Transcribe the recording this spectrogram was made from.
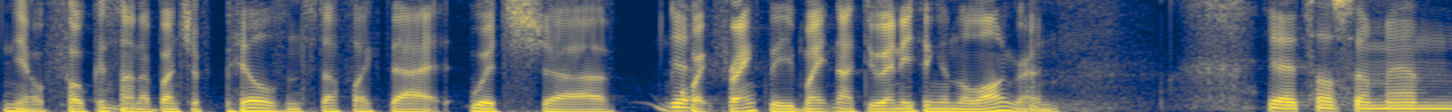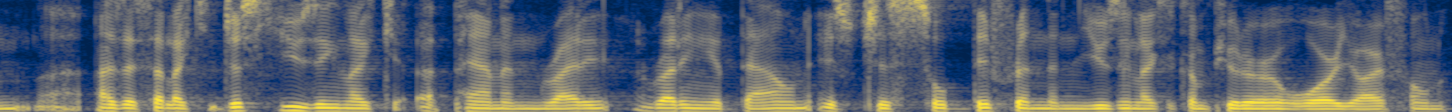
you know focus on a bunch of pills and stuff like that which uh, yeah. quite frankly might not do anything in the long run. Yeah it's awesome and as i said like just using like a pen and writing writing it down is just so different than using like a computer or your iphone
